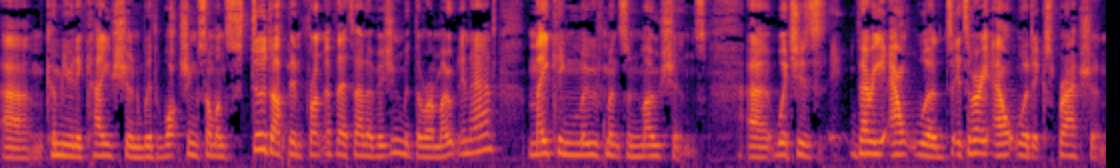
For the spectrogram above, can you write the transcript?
um, communication with watching someone stood up in front of their television with the remote in hand, making movements and motions, uh, which is very outward. It's a very outward expression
